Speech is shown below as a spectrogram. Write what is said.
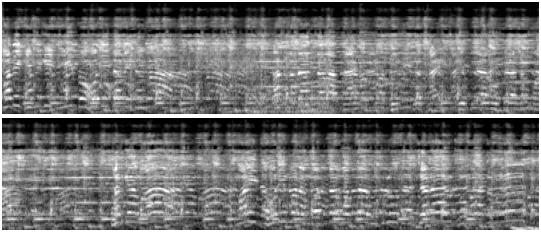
મારી જિંદગી જી તો હોતી તારી જીવા અને કદાચ મને કે મારી જહોડી મને મરતા મરતા રૂબરૂ દર્શન તમે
